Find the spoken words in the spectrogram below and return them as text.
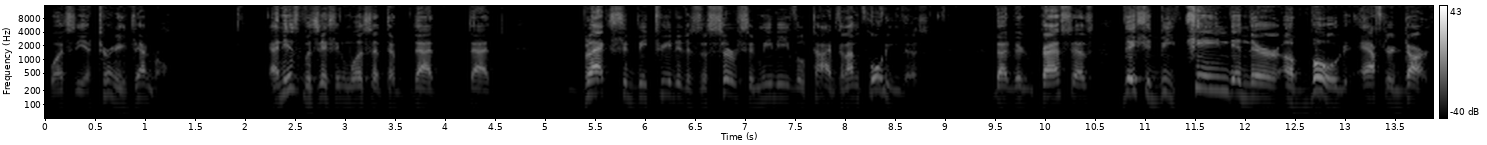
was the Attorney General. And his position was that, the, that, that blacks should be treated as the serfs in medieval times. And I'm quoting this that McGrath says they should be chained in their abode after dark.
